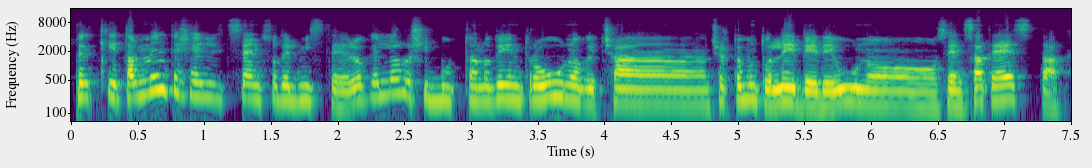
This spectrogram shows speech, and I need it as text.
Perché talmente c'è il senso del mistero che loro ci buttano dentro uno che c'ha, a un certo punto lei vede uno senza testa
